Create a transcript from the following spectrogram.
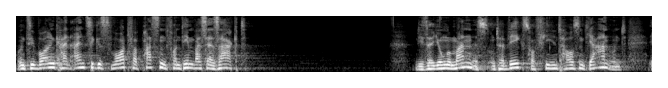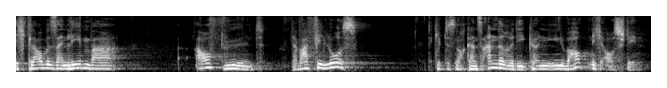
und sie wollen kein einziges Wort verpassen von dem, was er sagt. Dieser junge Mann ist unterwegs vor vielen tausend Jahren und ich glaube, sein Leben war aufwühlend. Da war viel los. Da gibt es noch ganz andere, die können ihn überhaupt nicht ausstehen.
